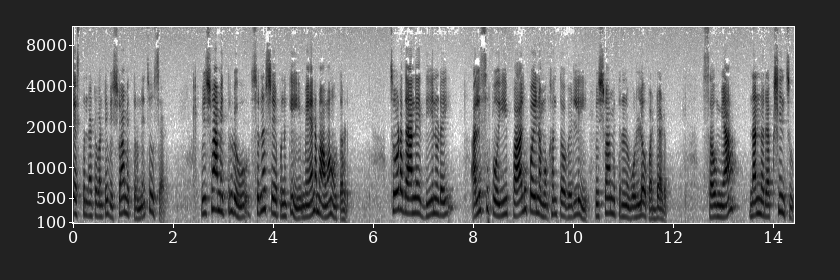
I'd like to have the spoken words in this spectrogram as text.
చేస్తున్నటువంటి విశ్వామిత్రుడిని చూశాడు. విశ్వామిత్రుడు సునశేపునికి మేనమామ అవుతాడు. చూడగానే దీనుడై అలసిపోయి పాలిపోయిన ముఖంతో వెళ్ళి విశ్వామిత్రుని ఒళ్ళో పడ్డాడు. సౌమ్య నన్ను రక్షించు.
